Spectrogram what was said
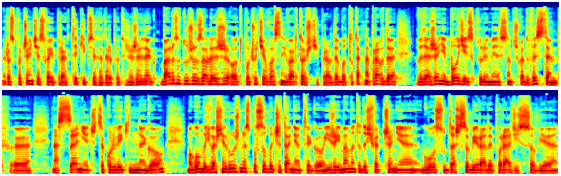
rozpoczęcia swojej praktyki psychoterapeutycznej, że jednak bardzo dużo zależy od poczucia własnej wartości, prawda? Bo to tak naprawdę wydarzenie, bodziec, którym jest na przykład występ e, na scenie czy cokolwiek innego, mogą być właśnie różne sposoby czytania tego. Jeżeli mamy to doświadczenie głosu, dasz sobie radę, poradzisz sobie,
